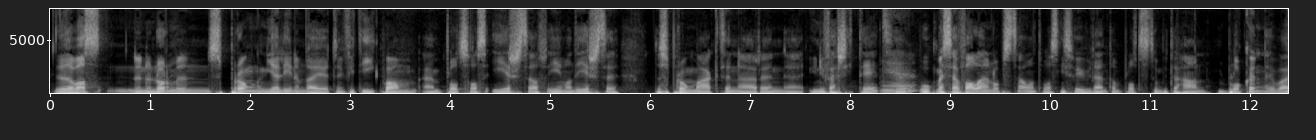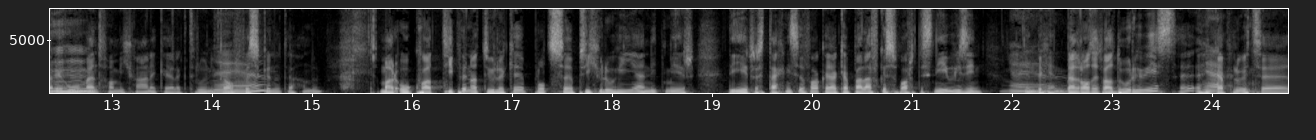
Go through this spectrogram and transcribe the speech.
Dus dat was een enorme sprong, niet alleen omdat je uit een VTI kwam en plots als eerste, als een van de eerste de sprong maakte naar een uh, universiteit. Hè. Ook met zijn vallen en opstaan, want het was niet zo evident om plots te moeten gaan blokken, hè, waar je gewoon mhm. bent van mechanica, elektronica of wiskunde te gaan doen. Maar ook qua type natuurlijk. Hè. Plots uh, psychologie en niet meer de eerder technische vakken. Ja, ik heb wel even zwarte sneeuw gezien in het begin. Ik ben er altijd wel door geweest. Hè. Ik heb nooit uh,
